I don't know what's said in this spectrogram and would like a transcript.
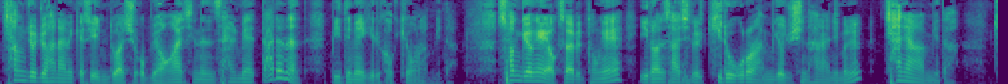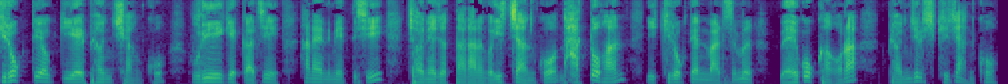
창조주 하나님께서 인도하시고 명하시는 삶에 따르는 믿음의 길을 걷기 원합니다. 성경의 역사를 통해 이런 사실을 기록으로 남겨주신 하나님을 찬양합니다. 기록되었기에 변치 않고 우리에게까지 하나님의 뜻이 전해졌다라는 거 잊지 않고 나 또한 이 기록된 말씀을 왜곡하거나 변질시키지 않고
